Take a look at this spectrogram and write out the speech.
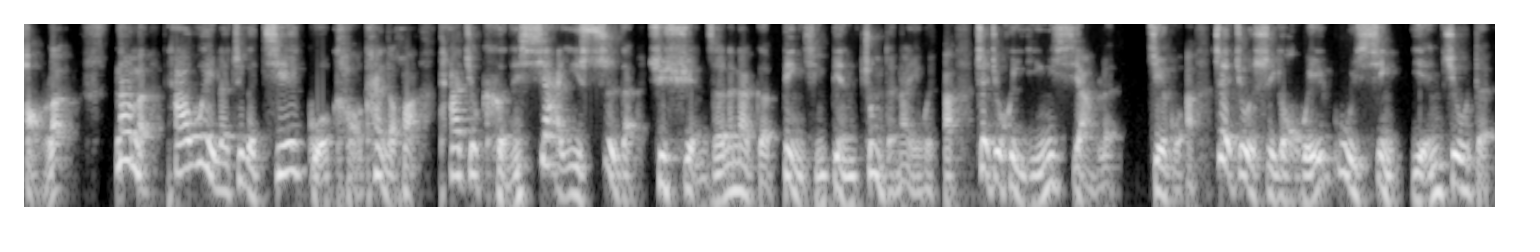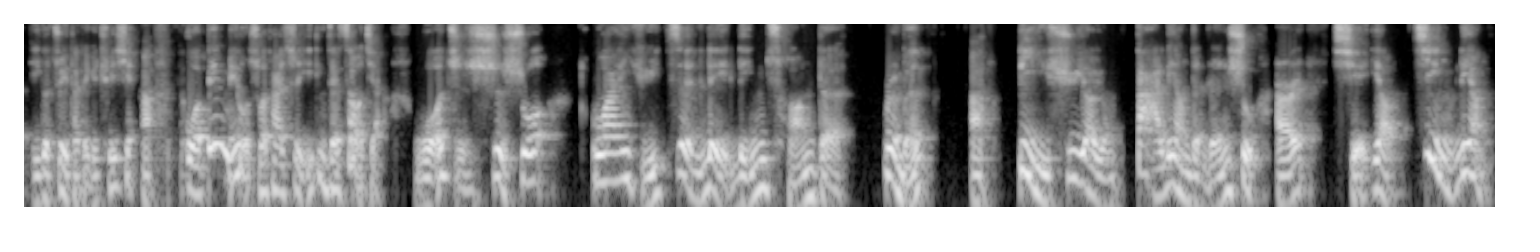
好了，那么他为了这个结果好看的话，他就可能下意识的去选择了那个病情变重的那一位啊，这就会影响了结果啊，这就是一个回顾性研究的一个最大的一个缺陷啊。我并没有说他是一定在造假，我只是说关于这类临床的。论文啊，必须要用大量的人数，而且要尽量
